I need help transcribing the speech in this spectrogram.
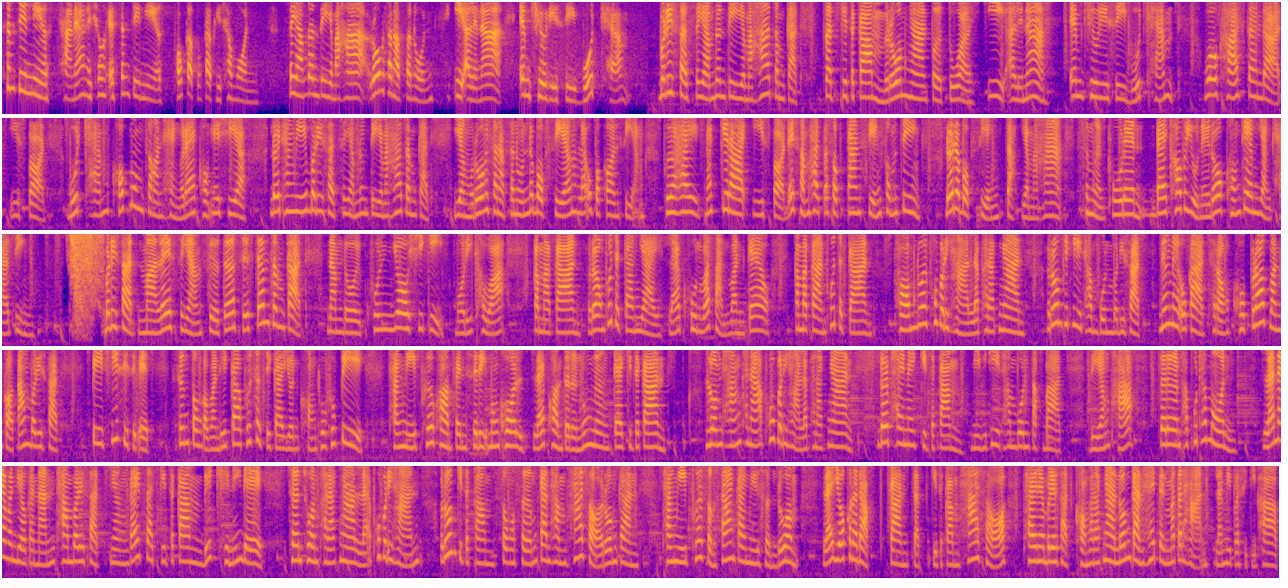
SMG News Channel ในช่วง SMG News พบกับตุ๊กตาพิชมน สยามดนตรีมาฮ่าร่วมสนับสนุน e a r e n a MQDC Bootcamp บริษัทสยามดนตรียามาฮ่าจำกัด จัดกิจกรรมร่วมงานเปิดตัว e a r e n a MQDC Bootcamp World Class Standard Esport Bootcamp ครบวงจรแห่งแรกของเอเชีย โดยทั้งนี้บริษัทสยามดนตรีมาฮ่าจำกัด ยังร่วมสนับสนุนระบบเสียงและอุปกรณ์เสียง เพื่อให้นักกีฬา e-sport ได้สัมผัสประสบการณ์เสียงสมจริงด้วยระบบเสียงจากยามาฮ่าเสมือนผู้เล่นได้เข้าไปอยู่ในโลกของเกมอย่างแท้จริง บริษัทมาเลสยามฟิลเตอร์ซิสเต็มจำกัดนำโดยคุณโยชิกิ โมริคาวะ กรรมการ รองผู้จัดการใหญ่ และคุณวสันต์วันแก้ว กรรมการผู้จัดการ พร้อมด้วยผู้บริหารและพนักงาน ร่วมพิธีทำบุญบริษัท เนื่องในโอกาสฉลองครบรอบวันก่อตั้งบริษัท ปีที่ 41 ซึ่งตรงกับวันที่ 9 พฤศจิกายนของทุกๆปี ทั้งนี้เพื่อความเป็นสิริมงคล และความเจริญรุ่งเรืองแก่กิจการรวมทั้งคณะผู้บริหารและพนักงาน โดยภายในกิจกรรม มีพิธีทำบุญตักบาตรเลี้ยงพระ เจริญพระพุทธมนต์ และในวันเดียวกันนั้นทางบริษัทยังได้จัดกิจกรรม Big k i n n i n g Day เชิญชวนพนักงานและผู้บริหาร ร่วมกิจกรรมส่งเสริมการทำ5สอร่วมกัน ทั้งนี้เพื่อสมสร้างการมีส่วนร่วม และยกระดับการจัดกิจกรรม5สอภายในบริษัทของพนักงานร่วมกันให้เป็นมาตรฐานและมีประสิทธิภาพ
